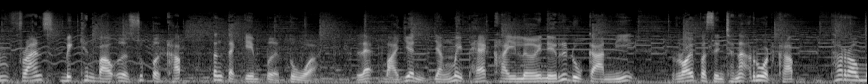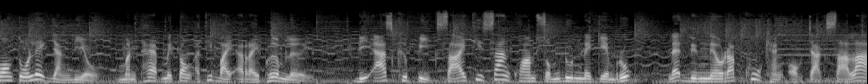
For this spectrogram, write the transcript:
มป์ฟรานซ์บิกเคนบาวเออร์ซูเปอร์คัพตั้งแต่เกมเปิดตัว และไบเย r n ยังไม่แพ้ใครเลยในฤดูกาลนี้ 100%ชนะรวดครับ ถ้าเรามองตัวเลขอย่างเดียว มันแทบไม่ต้องอธิบายอะไรเพิ่มเลยดีอาสคือปีกซ้ายที่สร้างความสมดุลในเกมรุก และดึงแนวรับคู่แข่งออกจากซาร่า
